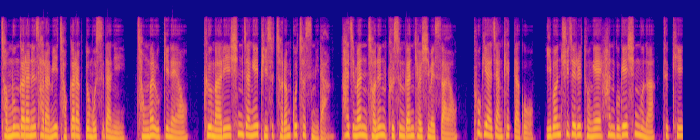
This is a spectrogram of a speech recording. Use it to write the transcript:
전문가라는 사람이 젓가락도 못 쓰다니 정말 웃기네요. 그 말이 심장에 비수처럼 꽂혔습니다. 하지만 저는 그 순간 결심했어요. 포기하지 않겠다고. 이번 취재를 통해 한국의 식문화, 특히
